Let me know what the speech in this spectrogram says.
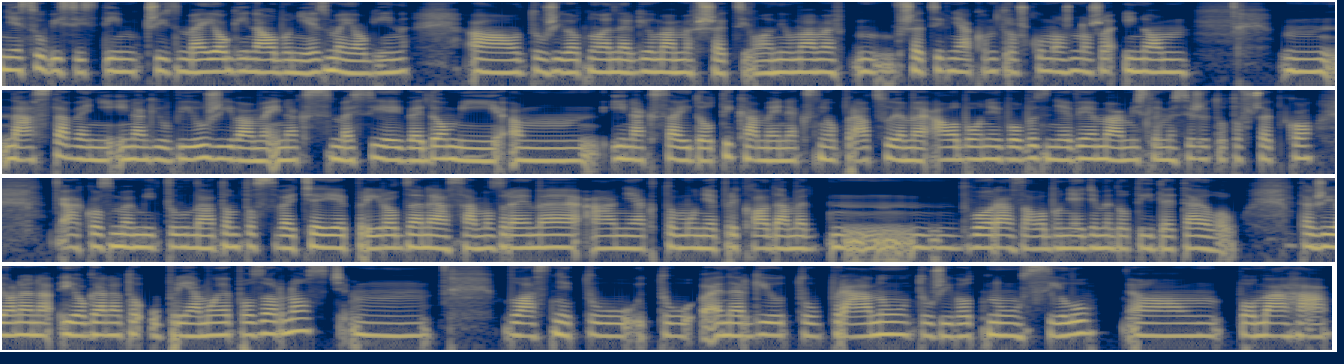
nesúvisí s tým, či sme jogín alebo nie sme jogín. Uh, tú životnú energiu máme všetci, len ju máme všetci v nejakom trošku možno, že inom um, nastavení, inak ju využívame, inak sme si jej vedomí, um, inak sa jej dotýkame, inak s ňou pracujeme, alebo o nej vôbec nevieme a myslíme si, že toto všetko, ako sme my tu na tomto svete, je prirodzené a samozrejme a nejak tomu neprikladáme mm, dôraz alebo nejdeme do tých detajlov. Takže yoga na to upriamuje pozornosť, mm, vlastne tú, tú energiu, tú pránu, tú životnú silu um, pomáha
